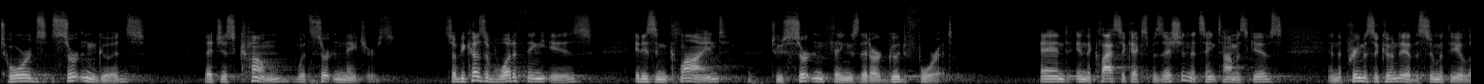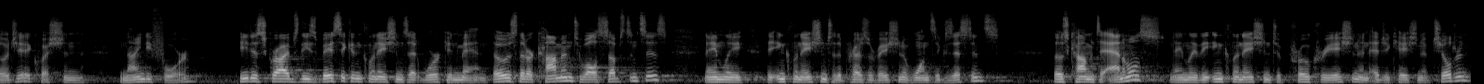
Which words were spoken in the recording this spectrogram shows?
towards certain goods that just come with certain natures. So, because of what a thing is, it is inclined to certain things that are good for it. And in the classic exposition that St. Thomas gives in the Prima Secunda of the Summa Theologiae, question 94, he describes these basic inclinations at work in man, those that are common to all substances, namely the inclination to the preservation of one's existence, those common to animals, namely the inclination to procreation and education of children,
